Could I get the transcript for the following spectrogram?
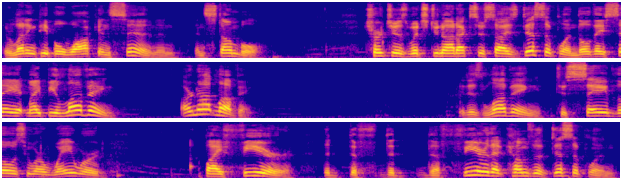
They're letting people walk in sin and, and stumble. Churches which do not exercise discipline, though they say it might be loving, are not loving. It is loving to save those who are wayward by fear, the, the, the, the fear that comes with discipline,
